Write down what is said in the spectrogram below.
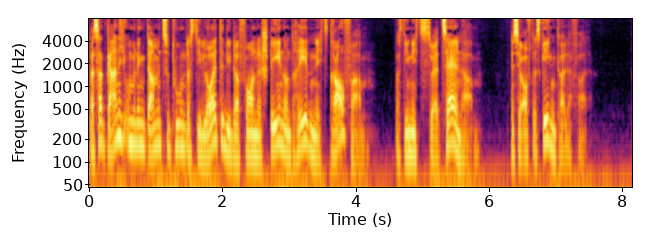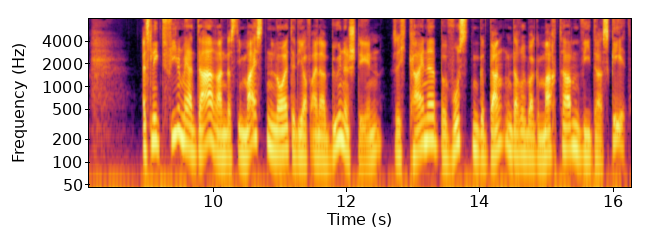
Das hat gar nicht unbedingt damit zu tun, dass die Leute, die da vorne stehen und reden, nichts drauf haben, dass die nichts zu erzählen haben. Ist ja oft das Gegenteil der Fall. Es liegt vielmehr daran, dass die meisten Leute, die auf einer Bühne stehen, sich keine bewussten Gedanken darüber gemacht haben, wie das geht.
